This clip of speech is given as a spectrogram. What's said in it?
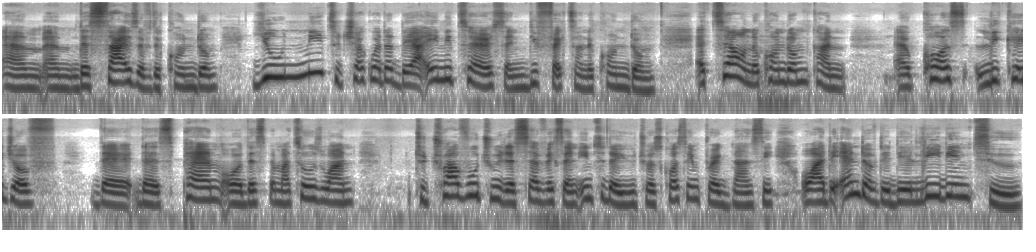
um, um, the size of the condom you need to check whether there are any tears and defects on the condom a tear on the condom can uh, cause leakage of the the sperm or the spermatozoa to travel through the cervix and into the uterus, causing pregnancy, or at the end of the day, leading to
